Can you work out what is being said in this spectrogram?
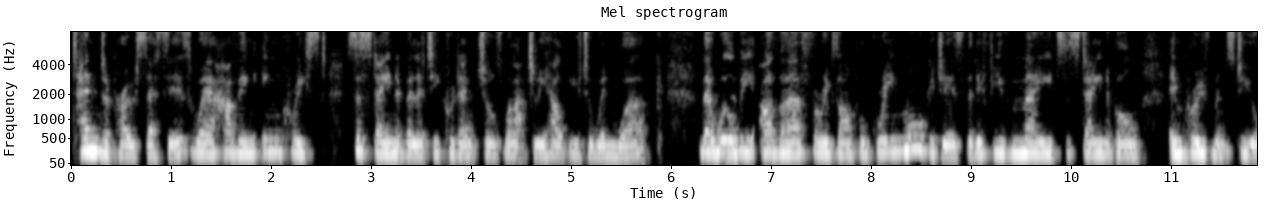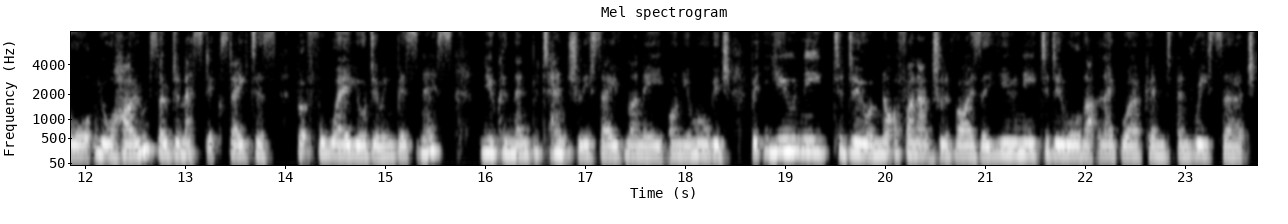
tender processes where having increased sustainability credentials will actually help you to win work. There will be other for example green mortgages that if you've made sustainable improvements to your your home so domestic status but for where you're doing business you can then potentially save money on your mortgage. But you need to do i'm not a financial advisor you need to do all that legwork and and research.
